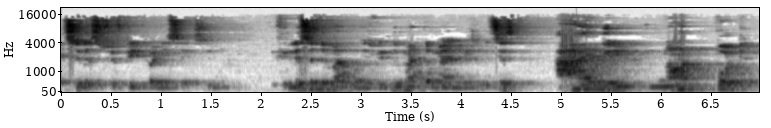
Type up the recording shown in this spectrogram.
Exodus 15 26. You know, if you listen to my voice, if you do my commandments, it says, I will not put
